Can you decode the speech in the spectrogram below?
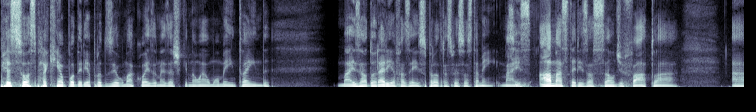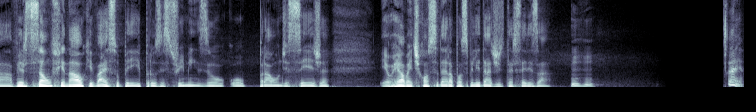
pessoas para quem eu poderia produzir alguma coisa, mas acho que não é o momento ainda. Mas eu adoraria fazer isso para outras pessoas também. Mas a masterização, de fato, a, a versão final que vai suprir para os streamings ou, ou para onde seja, eu realmente considero a possibilidade de terceirizar. Uhum. É.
